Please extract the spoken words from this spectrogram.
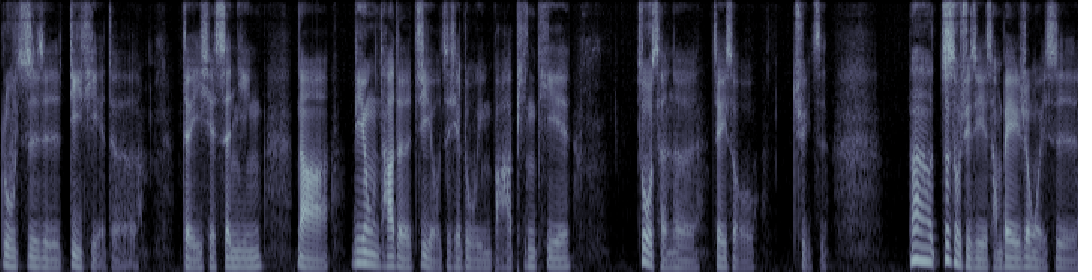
录制地铁的的一些声音，那利用他的既有这些录音，把它拼贴。做成了这一首曲子，那这首曲子也常被认为是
